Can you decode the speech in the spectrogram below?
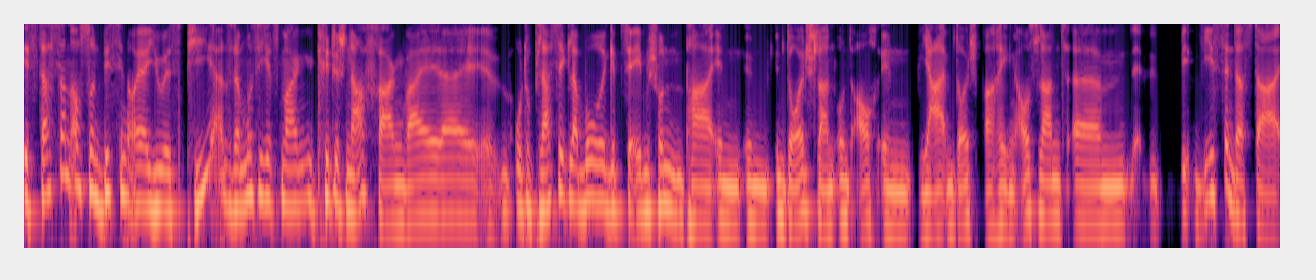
Ist das dann auch so ein bisschen euer USP? Also da muss ich jetzt mal kritisch nachfragen, weil äh, Autoplastiklabore gibt es ja eben schon ein paar in, in, in Deutschland und auch in, ja, im deutschsprachigen Ausland. Ähm, wie, wie ist denn das da?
